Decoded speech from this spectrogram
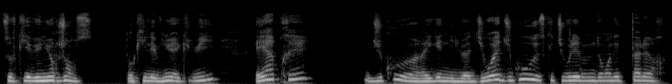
Sauf qu'il y avait une urgence. Donc, il est venu avec lui. Et après, du coup, euh, Reagan, il lui a dit Ouais, du coup, est-ce que tu voulais me demander tout à l'heure?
